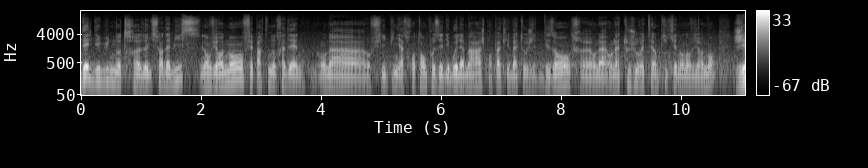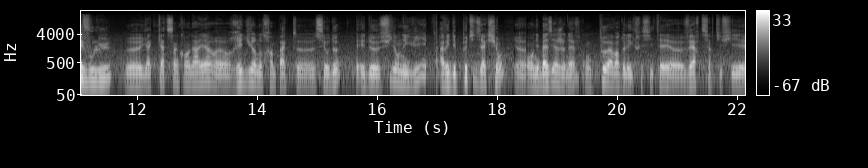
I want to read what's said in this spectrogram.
dès le début de, notre, de l'histoire d'Abyss, l'environnement fait partie de notre ADN. On a, aux Philippines, il y a 30 ans, posé des bouées d'amarrage pour pas que les bateaux jettent des encres. On a, on a toujours été impliqué dans l'environnement. J'ai voulu euh, il y a 4-5 ans en arrière, euh, réduire notre impact euh, CO2 et de fil en aiguille, avec des petites actions. on est basé à Genève, on peut avoir de l'électricité verte certifiée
